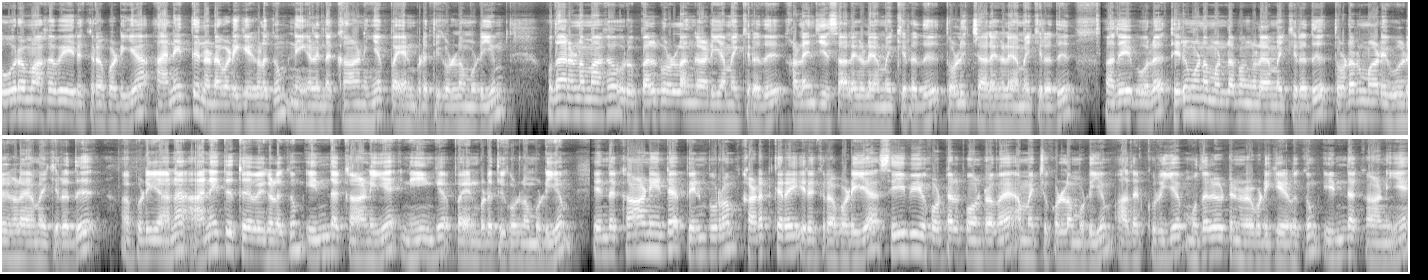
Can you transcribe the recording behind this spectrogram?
ஓரமாகவே இருக்கிறபடியாக அனைத்து நடவடிக்கைகளுக்கும் நீங்கள் இந்த காணியை பயன்படுத்தி கொள்ள முடியும். உதாரணமாக ஒரு பல்பொருள் அங்காடி அமைக்கிறது களஞ்சிய சாலைகளை அமைக்கிறது தொழிற்சாலைகளை அமைக்கிறது அதே போல் திருமண மண்டபங்களை அமைக்கிறது தொடர்மாடி வீடுகளை அமைக்கிறது. அப்படியான அனைத்து தேவைகளுக்கும் இந்த காணியை நீங்கள் பயன்படுத்தி கொள்ள முடியும். இந்த காணின்ற பின்புறம் கடற்கரை இருக்கிறபடியாக சிபி ஹோட்டல் போன்றவை அமைச்சு கொள்ள முடியும். அதற்குரிய முதலீட்டு நடவடிக்கைகளுக்கும் இந்த காணியை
